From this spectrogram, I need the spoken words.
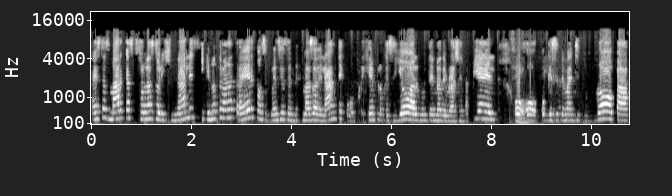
a estas marcas que son las originales y que no te van a traer consecuencias en- más adelante, como por ejemplo, qué sé yo, algún tema de rash en la piel o, o- o que se te manche tu ropa.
